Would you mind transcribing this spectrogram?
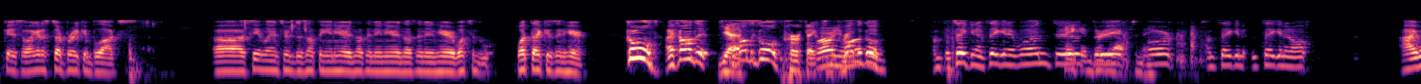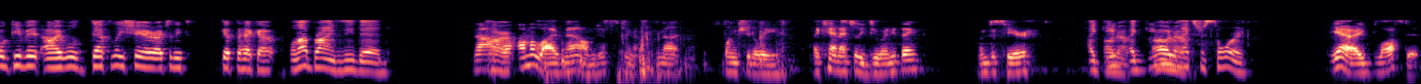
okay. So I gotta start breaking blocks. Uh, sea lantern. There's nothing in here. Nothing in here. Nothing in here. What's in? What the heck is in here? Gold. I found it. Yes, I found the gold. Perfect. Where are you? I found the gold. I'm taking it. I'm taking it. One, two, it, bring three, it out to me. four. I'm taking it. I'm taking it all. I will give it. I will definitely share. I actually need to get the heck out. Well, not Brian, because he did. No, Alright. I'm alive now. I'm just, you know, not functionally. I can't actually do anything. I'm just here. I gave, Oh, no. I gave Oh, you no. an extra sword. Yeah, I lost it.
